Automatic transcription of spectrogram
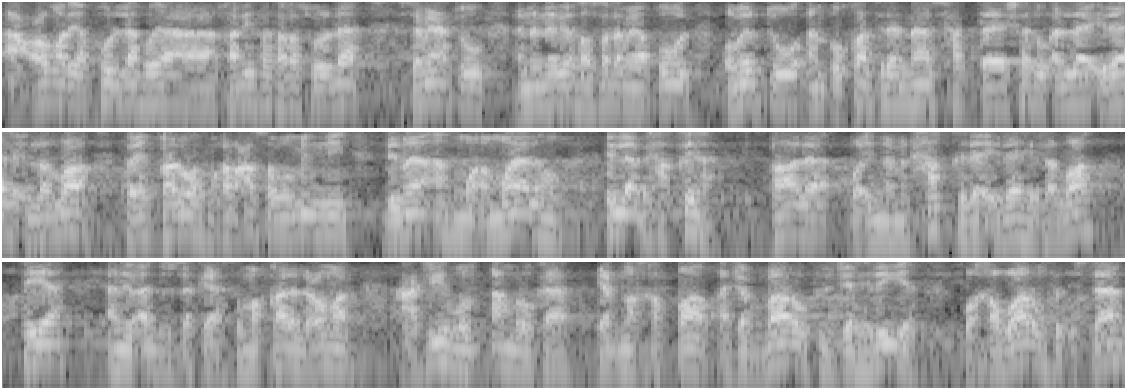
عمر يقول له يا خليفة رسول الله سمعت أن النبي صلى الله عليه وسلم يقول أمرت أن أقاتل الناس حتى يشهدوا أن لا إله إلا الله فإن قالوها فقد عصموا مني دماءهم وأموالهم إلا بحقها. قال وإن من حق لا إله إلا الله هي أن يؤدوا الزكاة. ثم قال لعمر عجيب أمرك يا ابن الخطاب أجبار في الجاهلية وخوار في الإسلام.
